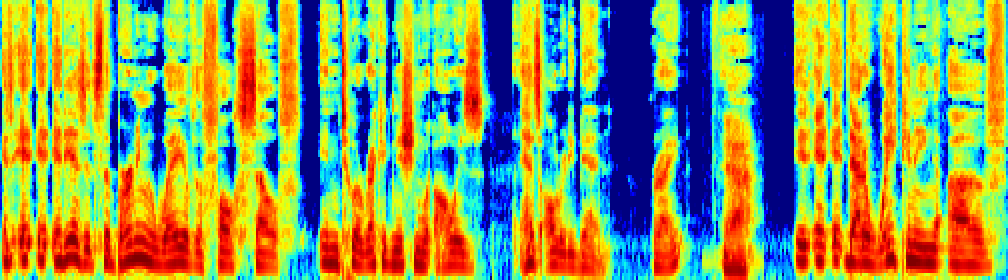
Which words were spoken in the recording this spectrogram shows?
it, it, it is. It's the burning away of the false self into a recognition what always has already been, right? Yeah. It, it, it, that awakening of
